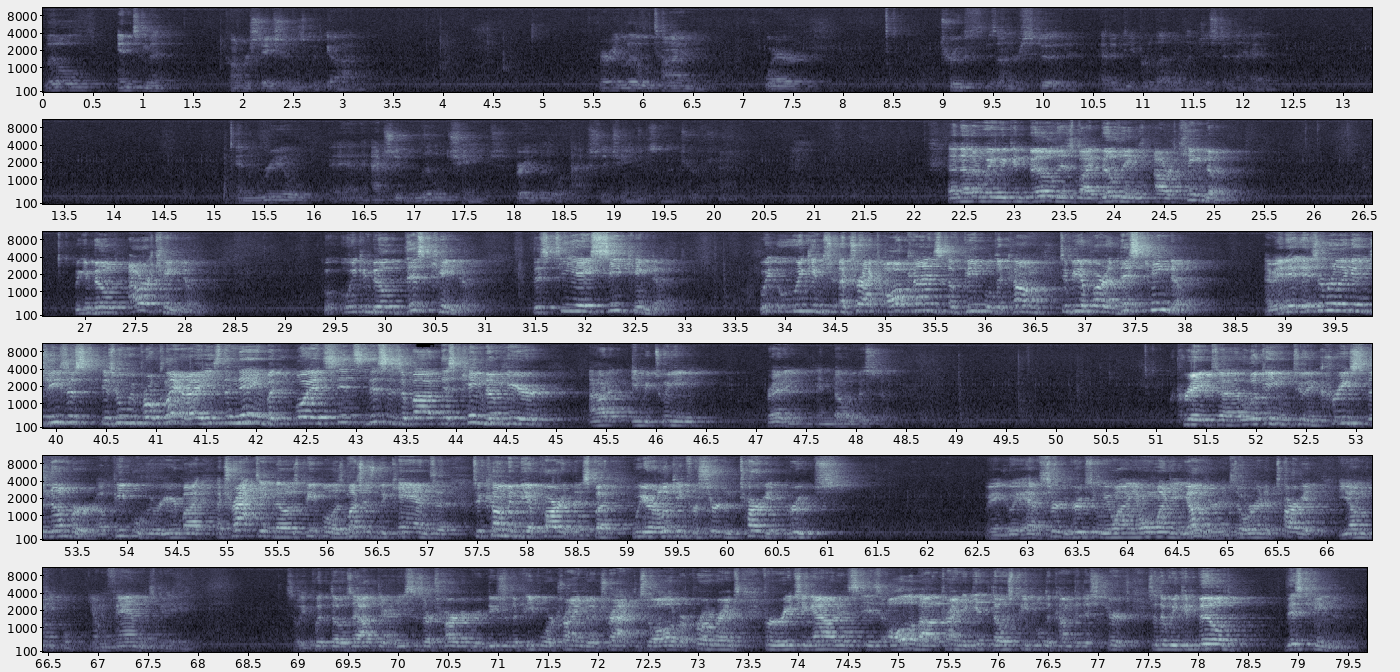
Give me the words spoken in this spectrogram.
Little intimate conversations with God. Very little time where truth is understood at a deeper level than just in the head. And real, and actually little change, very little actually changes in the church. Another way we can build is by building our kingdom. We can build our kingdom. We can build this kingdom, this TAC kingdom. We, we can attract all kinds of people to come to be a part of this kingdom. I mean, it, it's a really good, Jesus is who we proclaim, right? He's the name, but boy, it's, it's, this is about this kingdom here out in between Redding and Bella Vista. Create, uh, looking to increase the number of people who are here by attracting those people as much as we can to, to come and be a part of this. But we are looking for certain target groups. We, we have certain groups that we want, you know, we want to get younger, and so we're going to target young people, young families maybe. So we put those out there. This is our target group. These are the people we're trying to attract. And so all of our programs for reaching out is, is all about trying to get those people to come to this church so that we can build this kingdom.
